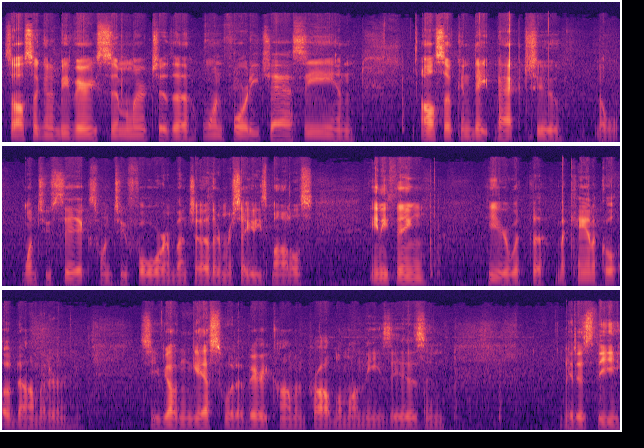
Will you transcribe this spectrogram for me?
It's also going to be very similar to the 140 chassis and also can date back to the 126, 124, and a bunch of other Mercedes models. Anything here with the mechanical odometer. See if y'all can guess what a very common problem on these is. and it is the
